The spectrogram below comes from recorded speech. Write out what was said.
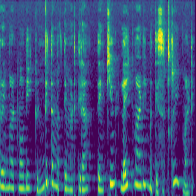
ಟ್ರೈ ಮಾಡಿ ನೋಡಿ, ಖಂಡಿತ ಮತ್ತೆ ಮಾಡ್ತೀರಾ. ಥ್ಯಾಂಕ್ ಯು ಲೈಕ್ ಮಾಡಿ ಮತ್ತು ಸಬ್ಸ್ಕ್ರೈಬ್ ಮಾಡಿ.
